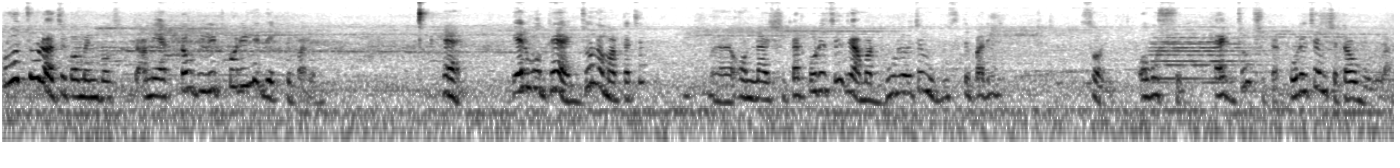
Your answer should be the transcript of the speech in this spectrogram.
প্রচুর আছে কমেন্ট বক্স আমি একটাও ডিলিট করিনি, দেখতে পারেন। হ্যাঁ এর মধ্যে একজন আমার কাছে অন্যায় স্বীকার করেছে যে আমার ভুল হয়েছে, আমি বুঝতে পারি সরি অবশ্যই একজন স্বীকার করেছে, আমি সেটাও বললাম।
